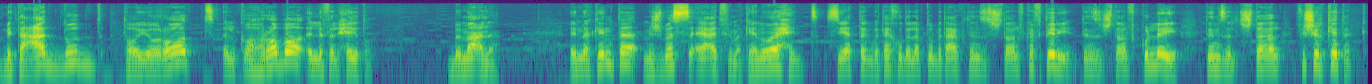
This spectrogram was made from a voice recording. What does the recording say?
بتعدد تيارات الكهرباء اللي في الحيطة. بمعنى انك انت مش بس قاعد في مكان واحد سيادتك بتاخد اللابتوب بتاعك وتنزل تشتغل في كافيتيريا تنزل تشتغل في كلية تنزل تشتغل في شركتك.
